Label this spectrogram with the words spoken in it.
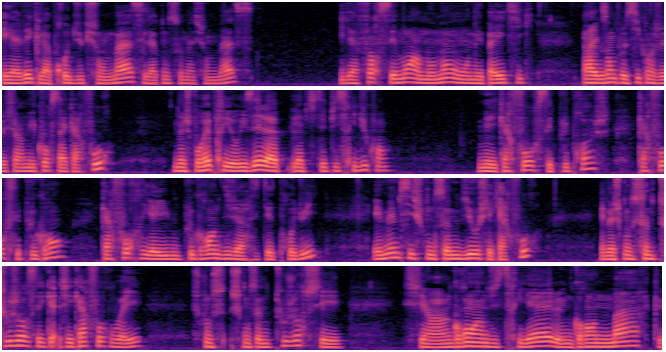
Et avec la production de masse et la consommation de masse, il y a forcément un moment où on n'est pas éthique. Par exemple aussi quand je vais faire mes courses à Carrefour, ben je pourrais prioriser la, petite épicerie du coin. Mais Carrefour c'est plus proche, Carrefour c'est plus grand, Carrefour il y a une plus grande diversité de produits. Et même si je consomme bio chez Carrefour, eh ben je consomme toujours chez Carrefour, vous voyez. Je, consomme toujours chez un grand industriel, une grande marque,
